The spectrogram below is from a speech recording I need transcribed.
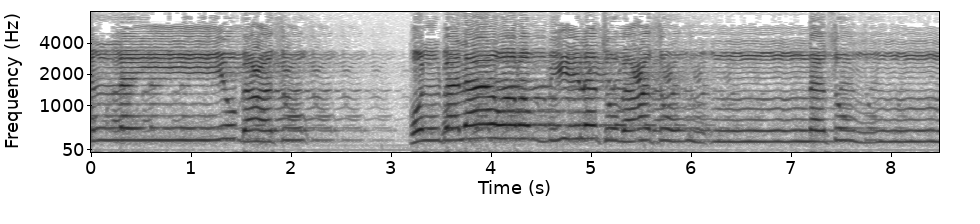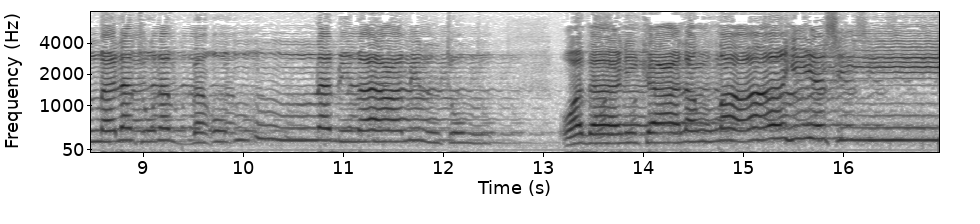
أن لن يبعثوا قل بلى وربي لتبعثن ثم لتنبؤن بما عملتم وذلك على الله يسير.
